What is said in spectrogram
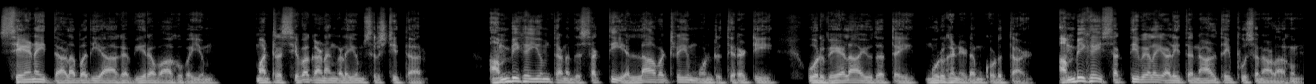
சேனை தளபதியாக வீரவாகுவையும் மற்ற சிவகணங்களையும் சிருஷ்டித்தார். அம்பிகையும் தனது சக்தி எல்லாவற்றையும் ஒன்று திரட்டி ஒரு வேலாயுதத்தை முருகனிடம் கொடுத்தாள். அம்பிகை சக்தி வேலை அளித்த நாள் தைப்பூச நாளாகும்.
